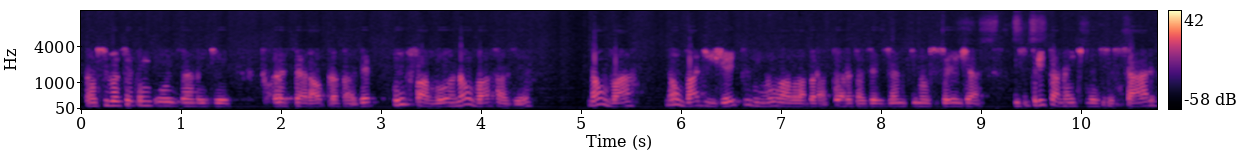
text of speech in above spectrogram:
Então, se você tem um exame de colesterol para fazer, por favor, não vá fazer. Não vá. Não vá de jeito nenhum ao laboratório fazer exame que não seja estritamente necessário,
